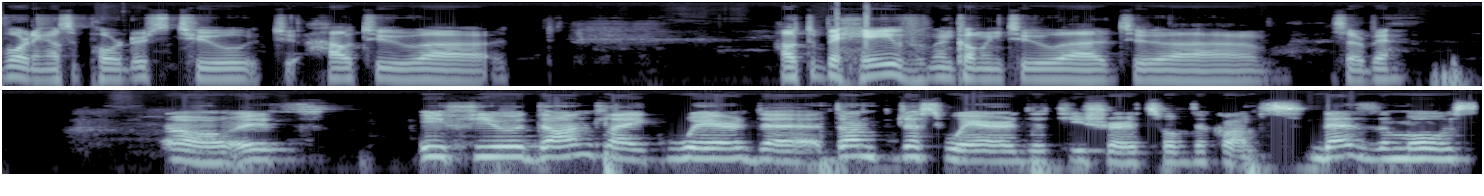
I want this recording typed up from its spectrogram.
Vålerenga supporters to to how to uh, how to behave when coming to uh, to uh, Serbia oh, it's if you don't like wear the don't just wear the t-shirts of the clubs. That's the most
